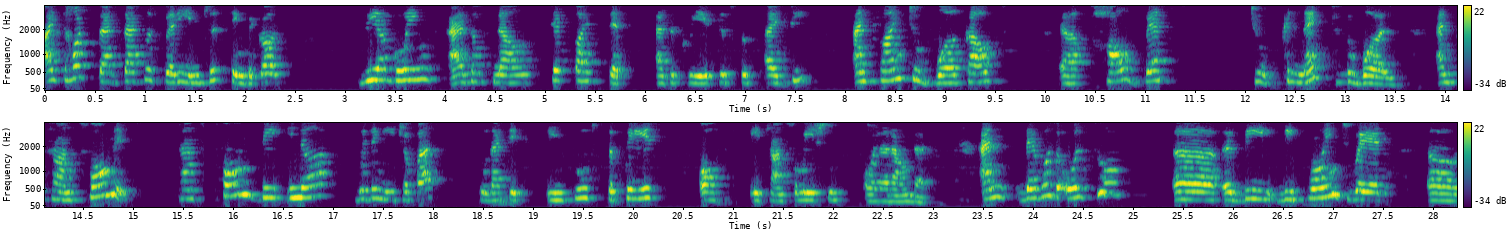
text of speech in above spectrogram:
I thought that that was very interesting because we are going, as of now, step by step as a creative society and trying to work out uh, how best to connect the world and transform it, transform the inner within each of us so that it improves the pace of a transformation all around us. And there was also the the point where uh,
